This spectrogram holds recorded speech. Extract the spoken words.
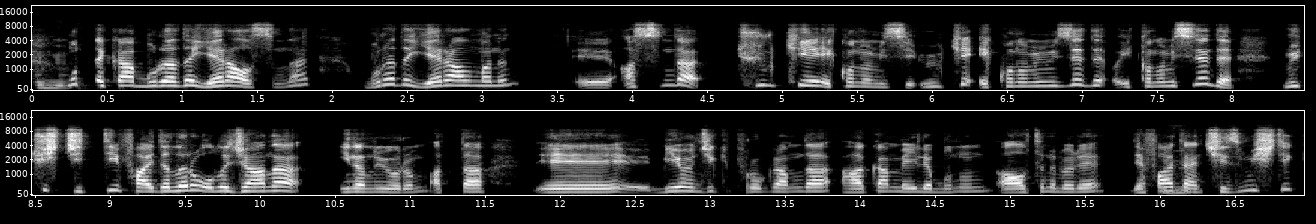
Hı hı. mutlaka burada yer alsınlar. Burada yer almanın e, aslında Türkiye ekonomisi, ülke ekonomimize de ekonomisine de müthiş ciddi faydaları olacağına inanıyorum. Hatta e, bir önceki programda Hakan Bey ile bunun altını böyle defaten çizmiştik.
